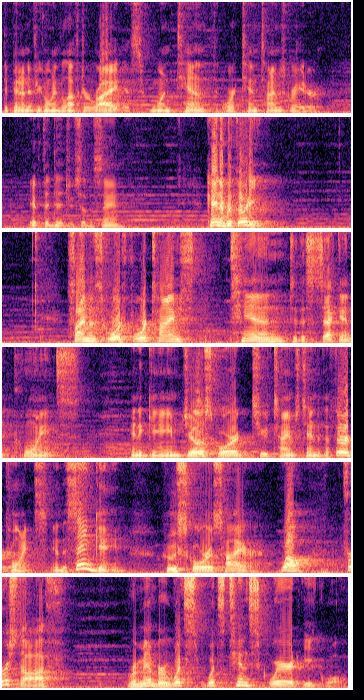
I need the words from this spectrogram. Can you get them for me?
depending if you're going left or right, it's one tenth or 10 times greater if the digits are the same. Okay, number 30. Simon scored four times 10 to the second points in a game. Joe scored two times 10 to the third points in the same game who scores higher? Well, first off, remember what's what's 10 squared equal?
